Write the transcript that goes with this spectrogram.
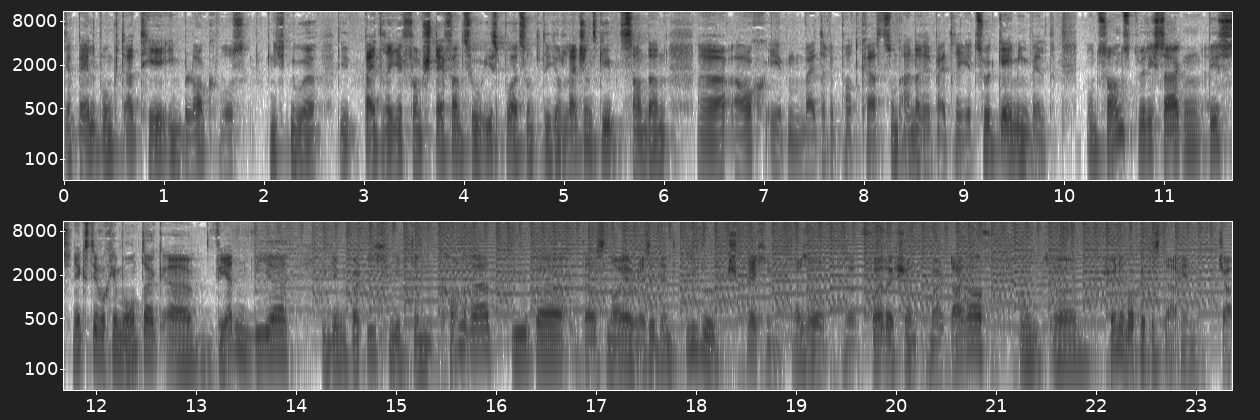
rebell.at im Blog, wo es nicht nur die Beiträge vom Stefan zu eSports und League of Legends gibt, sondern äh, auch eben weitere Podcasts und andere Beiträge zur Gaming-Welt. Und sonst würde ich sagen, bis nächste Woche Montag äh, werden wir, in dem Fall ich, mit dem Konrad über das neue Resident Evil sprechen. Also äh, freut euch schon mal darauf und äh, schöne Woche bis dahin. Ciao.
